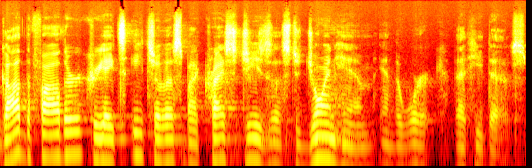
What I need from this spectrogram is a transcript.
God the Father creates each of us by Christ Jesus to join him in the work that he does.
